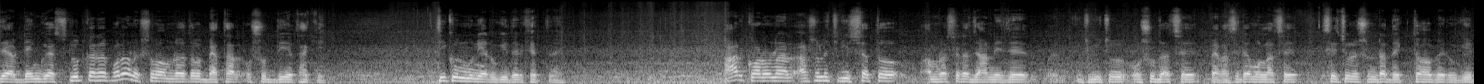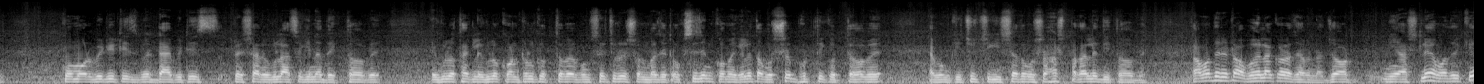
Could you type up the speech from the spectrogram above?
দেওয়া, ডেঙ্গু এক্সক্লুড করার পরে অনেক সময় আমরা হয়তো ব্যথার ওষুধ দিয়ে থাকি, চিকনগুনিয়া রুগীদের ক্ষেত্রে। আর করোনার আসলে চিকিৎসা তো আমরা সেটা জানি যে কিছু কিছু ওষুধ আছে, প্যারাসিটামল আছে, স্যাচুরেশনটা দেখতে হবে রুগীর। কোমরবিডিটিস ডায়াবেটিস প্রেশার ওগুলো আছে কিনা দেখতে হবে। এগুলো থাকলে এগুলো কন্ট্রোল করতে হবে এবং স্যাচুরেশন বা যেটা অক্সিজেন কমে গেলে তো অবশ্যই ভর্তি করতে হবে এবং কিছু চিকিৎসা তো অবশ্যই হাসপাতালে দিতে হবে। তো আমাদের এটা অবহেলা করা যাবে না, জ্বর নিয়ে আসলে আমাদেরকে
